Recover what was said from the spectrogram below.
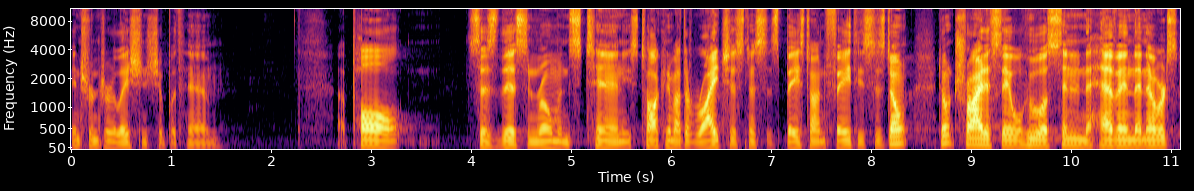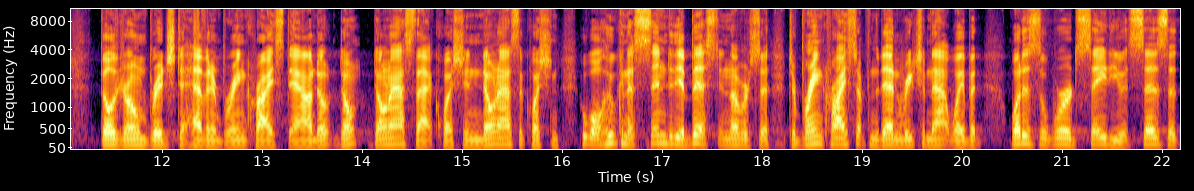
enter into relationship with Him. Uh, Paul says this in Romans 10. He's talking about the righteousness that's based on faith. He says, Don't, don't try to say, well, who will ascend into heaven? In other words, build your own bridge to heaven and bring Christ down. Don't, don't, don't ask that question. Don't ask the question, who, well, who can ascend to the abyss? In other words, to, to bring Christ up from the dead and reach him that way. But what does the word say to you? It says that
